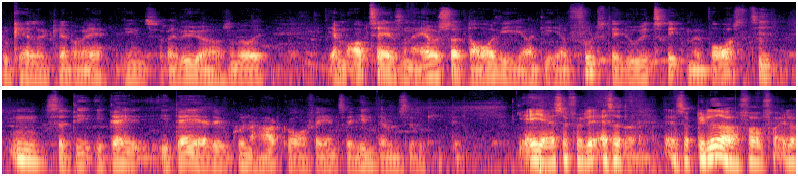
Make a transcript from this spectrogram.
du kalder det cabaret, hendes revyer og sådan noget. Jamen optagelserne er jo så dårlige, og de er fuldstændig ude i trit med vores tid. mm, Så det, i, dag, i dag er det jo kun hardcore fans af hende, der vil sidde og kigge det. ja, ja, selvfølgelig. Altså, altså billeder for, for eller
